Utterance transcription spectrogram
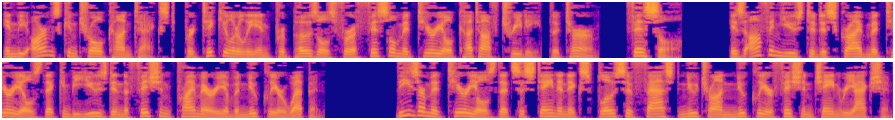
In the arms control context, particularly in proposals for a fissile material cutoff treaty, the term fissile is often used to describe materials that can be used in the fission primary of a nuclear weapon. These are materials that sustain an explosive fast neutron nuclear fission chain reaction.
